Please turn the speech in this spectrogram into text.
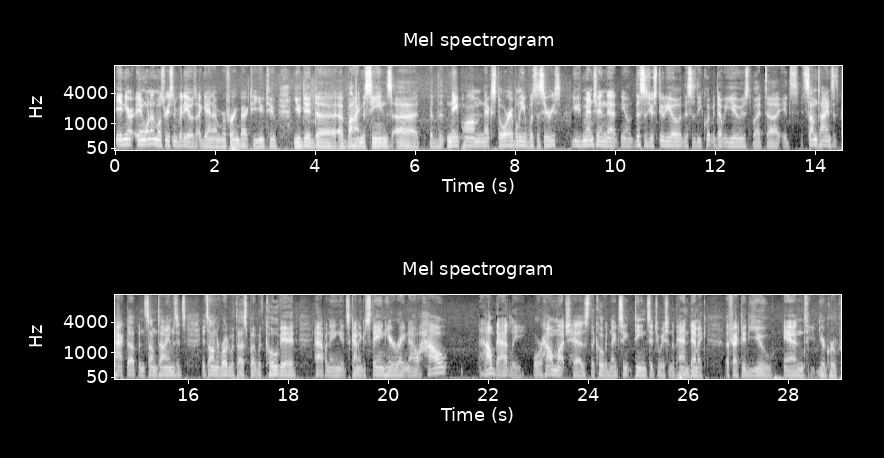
In your in one of the most recent videos, again, I'm referring back to YouTube. You did uh, behind the scenes uh, the Napalm Next Door, I believe, was the series. You mentioned that you know this is your studio, this is the equipment that we used, but uh, it's, it's sometimes it's packed up and sometimes it's it's on the road with us. But with COVID happening, it's kind of staying here right now. How how badly or how much has the COVID nineteen situation, the pandemic, affected you and your group?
